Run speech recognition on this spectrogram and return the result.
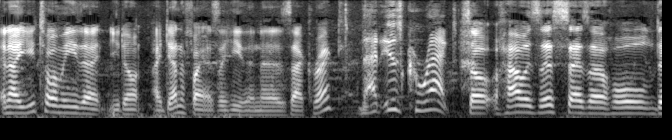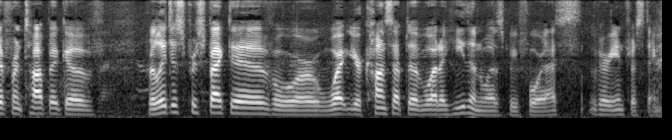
And now you told me that you don't identify as a heathen. Is that correct? That is correct. So how is this as a whole different topic of religious perspective or what your concept of what a heathen was before. That's very interesting.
